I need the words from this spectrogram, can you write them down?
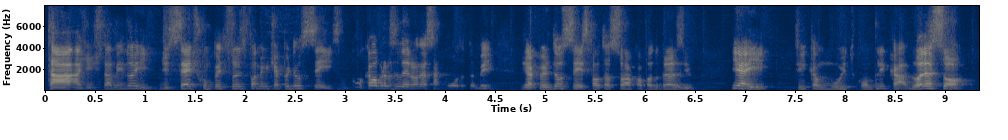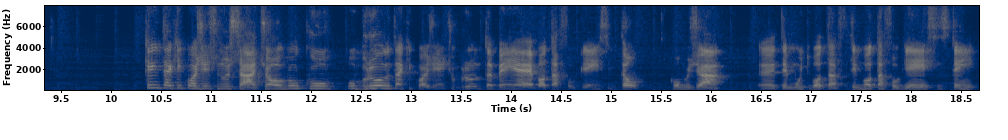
tá, a gente está vendo aí. De sete competições, o Flamengo já perdeu seis. Vamos colocar o Brasileirão nessa conta também. Já perdeu seis, falta só a Copa do Brasil. E aí fica muito complicado. Olha só, quem está aqui com a gente no chat? Ó, o Goku, o Bruno está aqui com a gente. O Bruno também é botafoguense, então, como já é, tem muito botaf tem botafoguenses, tem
